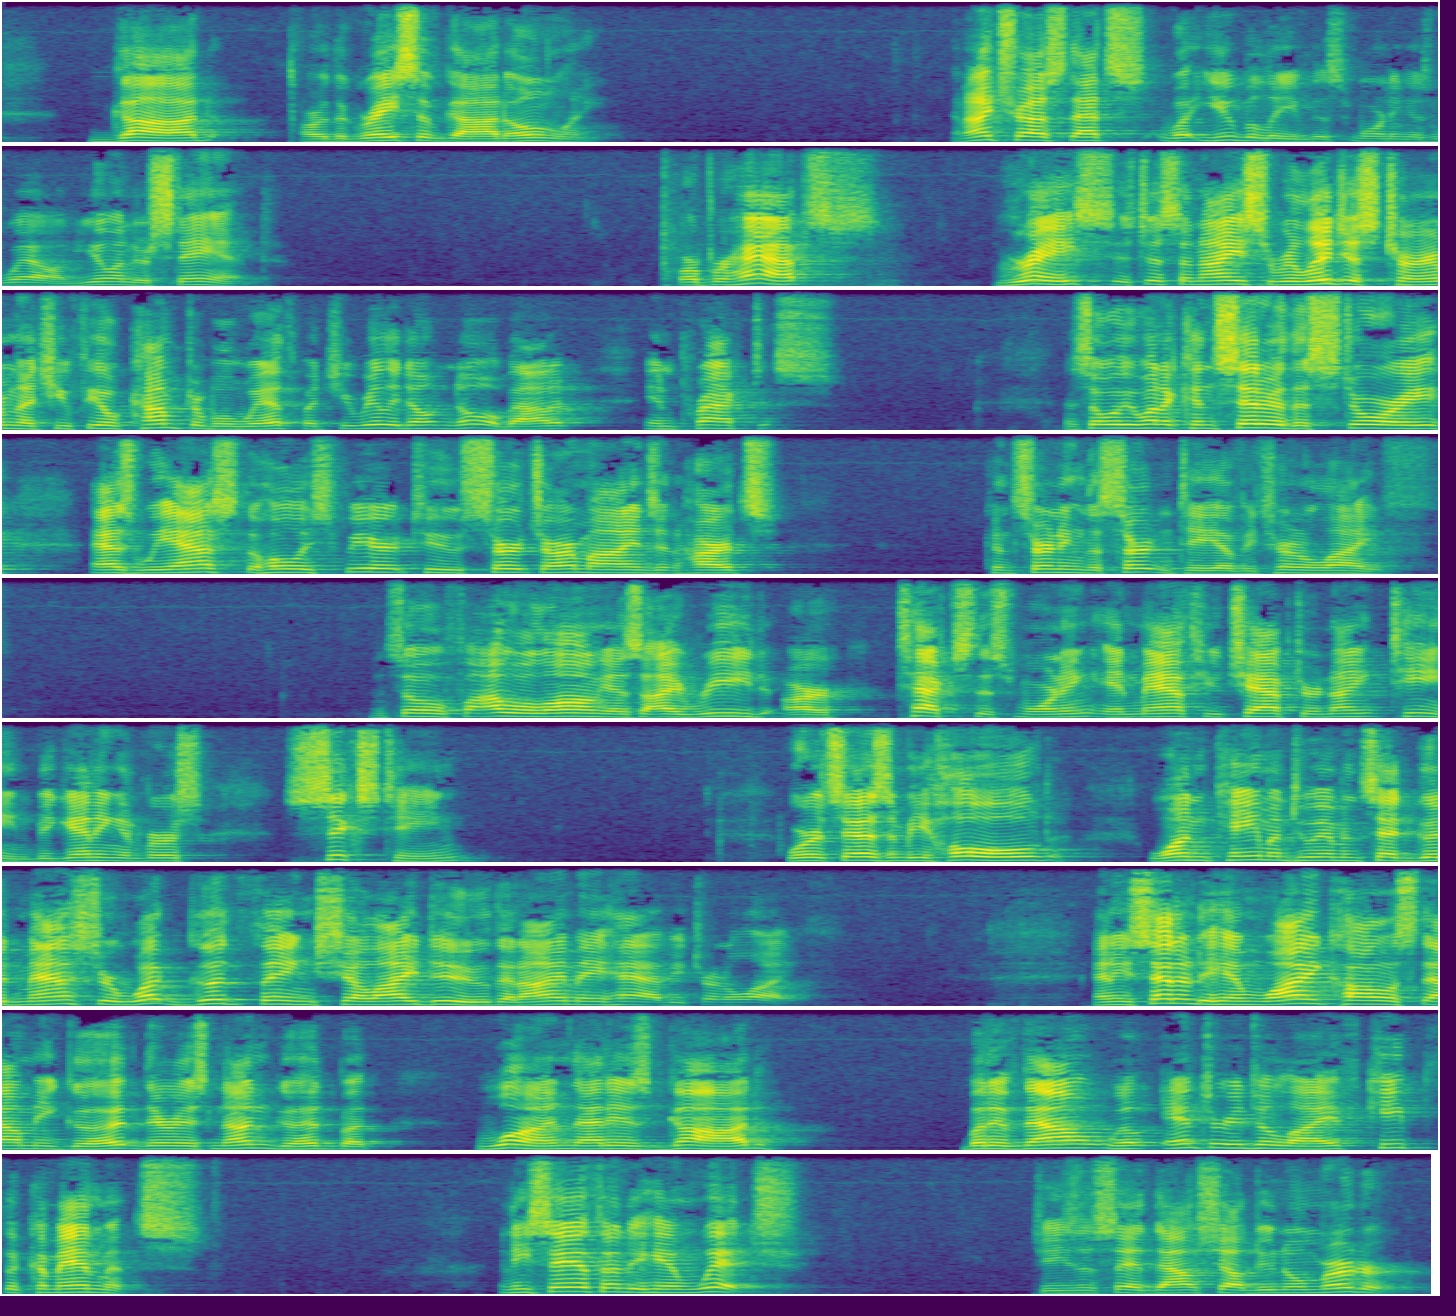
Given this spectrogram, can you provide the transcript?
God or the grace of God only. And I trust that's what you believe this morning as well, and you understand. Or perhaps grace is just a nice religious term that you feel comfortable with, but you really don't know about it in practice. And so we want to consider the story as we ask the Holy Spirit to search our minds and hearts concerning the certainty of eternal life. And so follow along as I read our text this morning in Matthew chapter 19, beginning in verse 16 where it says, And behold, one came unto him and said, Good master, what good thing shall I do that I may have eternal life? And he said unto him, Why callest thou me good? There is none good but one, that is God. But if thou wilt enter into life, keep the commandments. And he saith unto him, Which? Jesus said, Thou shalt do no murder.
